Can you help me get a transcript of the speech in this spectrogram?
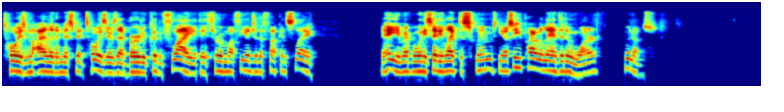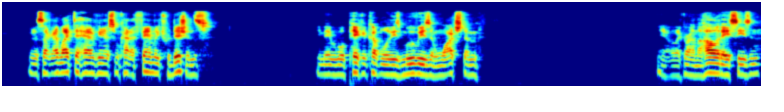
toys from the island of misfit toys. There was that bird who couldn't fly, yet they threw him off the edge of the fucking sleigh. But hey, you remember when he said he liked to swim? You know, so he probably landed in water. Who knows? But it's like I'd like to have, you know, some kind of family traditions. You maybe we'll pick a couple of these movies and watch them, you know, like around the holiday season.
